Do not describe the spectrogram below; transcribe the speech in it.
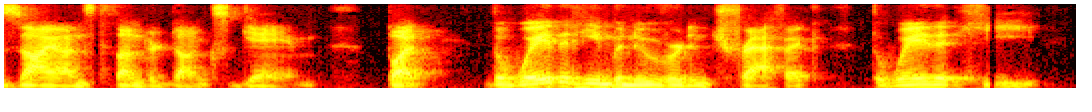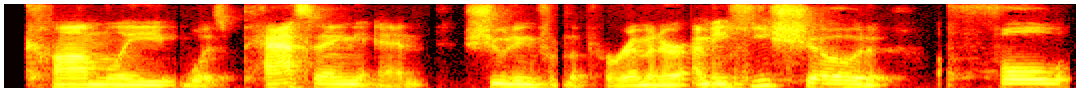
Zion's Thunder Dunks game. But the way that he maneuvered in traffic, the way that he calmly was passing and shooting from the perimeter. I mean, he showed a full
